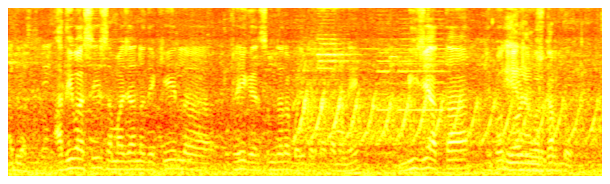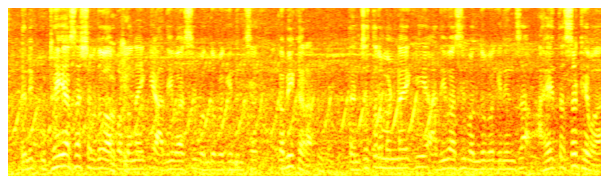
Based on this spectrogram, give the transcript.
आदिवासी. आदिवासी समाजानं देखील कुठेही गैरसमजाला बळी पडता कामा नये. मी जे आत्ता दीपक बोललो त्यांनी कुठेही असा शब्द वापरला नाही की आदिवासी बंधू भगिनींचं कमी करा. त्यांचं तर म्हणणं आहे की आदिवासी बंधू भगिनींचं आहे तसं ठेवा.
